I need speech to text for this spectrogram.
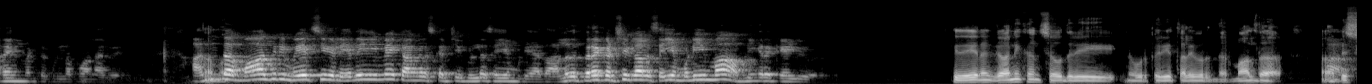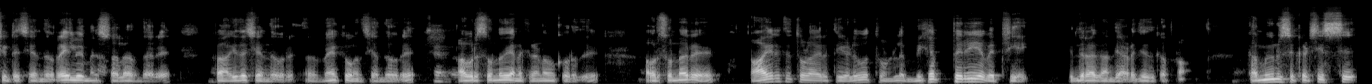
அரேஞ்ச்மெண்ட்டுக்குள்ள போனாரு. அந்த மாதிரி முயற்சிகள் எதையுமே காங்கிரஸ் கட்சிக்குள்ள செய்ய முடியாதா? அல்லது பிற கட்சிகளால செய்ய முடியுமா? அப்படிங்கிற கேள்வி வருது. இது எனக்கு கனிகாந்த் சௌத்ரி ஒரு பெரிய தலைவர் இருந்தார். மால்தா. டிஸ்ட்ரிக்டை சேர்ந்தவர். ரயில்வே மினிஸ்டர்ல இருந்தாரு. இதை சேர்ந்தவர். மேற்கு சேர்ந்தவர். சரி. அவர் சொன்னது எனக்கு நினைவுக்கு வருது. அவர் சொன்னாரு ஆயிரத்தி தொள்ளாயிரத்தி எழுபத்தி ஒண்ணுல மிகப்பெரிய வெற்றியை இந்திரா காந்தி அடைஞ்சதுக்கு அப்புறம் கம்யூனிஸ்ட் கட்சி சி-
